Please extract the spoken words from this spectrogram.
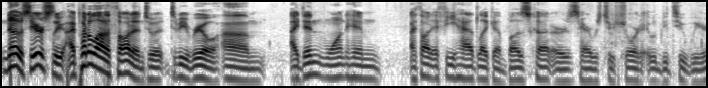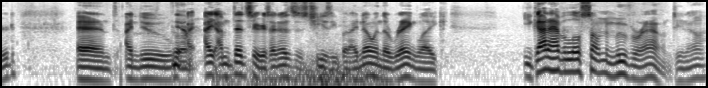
no, seriously, I put a lot of thought into it. To be real, um, I didn't want him. I thought if he had like a buzz cut or his hair was too short, it would be too weird. And I knew. Yeah. I, I, I'm dead serious. I know this is cheesy, but I know in the ring, like, you got to have a little something to move around. You know,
